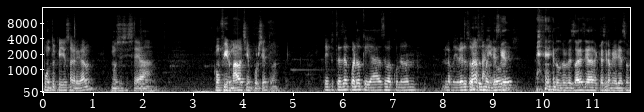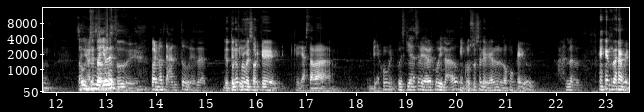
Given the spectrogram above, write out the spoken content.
punto que ellos agregaron. No sé si sea confirmado al 100%. ¿eh? Eh, pues, ¿Estás de acuerdo que ya se vacunaron la mayoría de los Bueno, adultos también es mayores? que los profesores ya casi la mayoría son Adultos mayores. adultos, güey. Bueno, no tanto, güey. O sea, Yo tenía un profesor que, que ya estaba viejo, güey. Pues que ya se debería haber jubilado. Incluso Pues, se le veía el ojo caído, güey. a la- Neta, güey.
